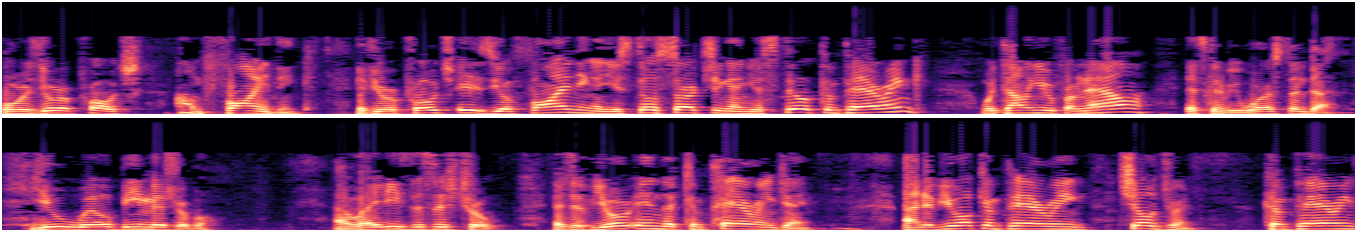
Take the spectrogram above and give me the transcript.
Or is your approach, I'm finding? If your approach is you're finding and you're still searching and you're still comparing, we're telling you from now, it's going to be worse than death. You will be miserable. And ladies, this is true. As if you're in the comparing game, and if you're comparing children, comparing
